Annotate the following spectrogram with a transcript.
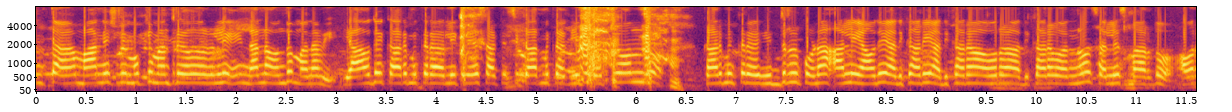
ಅಂತ ಮಾನ್ಯ ಶ್ರೀ ಮುಖ್ಯಮಂತ್ರಿ ಅವರಲ್ಲಿ ನನ್ನ ಒಂದು ಮನವಿ. ಯಾವುದೇ ಕಾರ್ಮಿಕರಾಗಲಿ, K S R T C ಕಾರ್ಮಿಕರಾಗಲಿ, ಪ್ರತಿಯೊಂದು ಕಾರ್ಮಿಕರ ಇದ್ರೂ ಕೂಡ ಅಲ್ಲಿ ಯಾವುದೇ ಅಧಿಕಾರಿ, ಅಧಿಕಾರ ಅವರ ಅಧಿಕಾರವನ್ನು ಸಲ್ಲಿಸಬಾರ್ದು, ಅವರ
